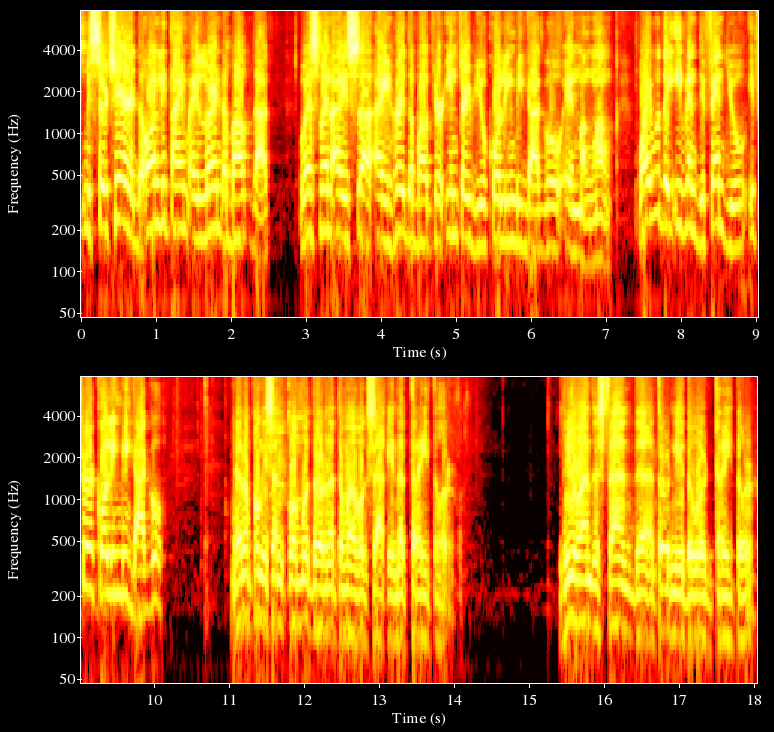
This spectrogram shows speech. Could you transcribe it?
Mr. Chair, the only time I learned about that was when I saw, I heard about your interview calling me gago and mangmang. Why would I even defend you if you're calling me gago? Meron pong isang Commodore na tumawag sa akin na traitor. Do you understand, uh, attorney, the word traitor?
